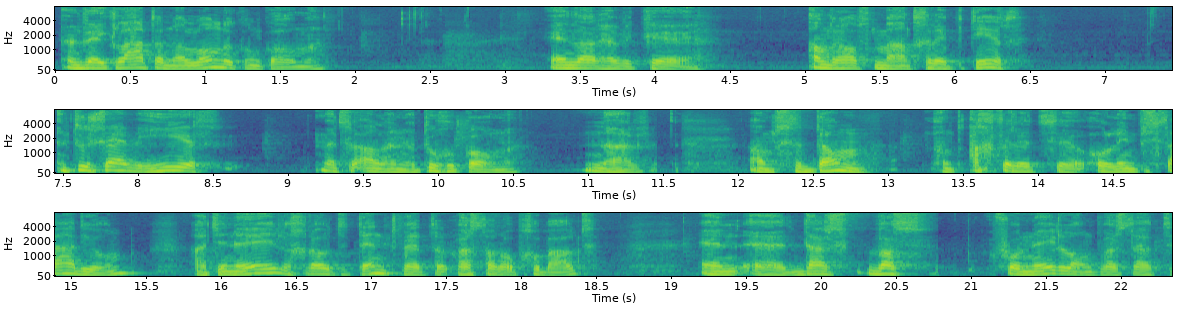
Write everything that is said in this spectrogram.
een week later naar Londen kon komen. En daar heb ik uh, anderhalve maand gerepeteerd. En toen zijn we hier met z'n allen naartoe gekomen. Naar Amsterdam. Want achter het Olympisch Stadion had je een hele grote tent, was daar opgebouwd. En daar was voor Nederland was dat,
